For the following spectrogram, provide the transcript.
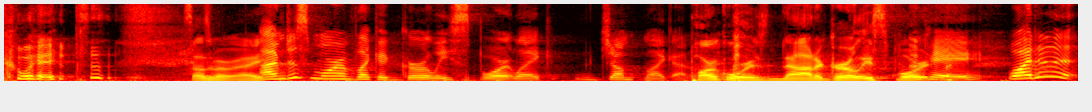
quit. Sounds about right. I'm just more of like a girly sport, like jump, like I don't know. Parkour is not a girly sport. Okay. Well, I didn't.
